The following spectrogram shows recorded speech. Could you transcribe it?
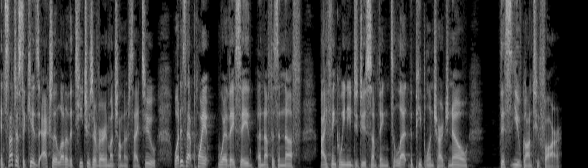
it's not just the kids. Actually, a lot of the teachers are very much on their side too. What is that point where they say enough is enough? I think we need to do something to let the people in charge know this, you've gone too far.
